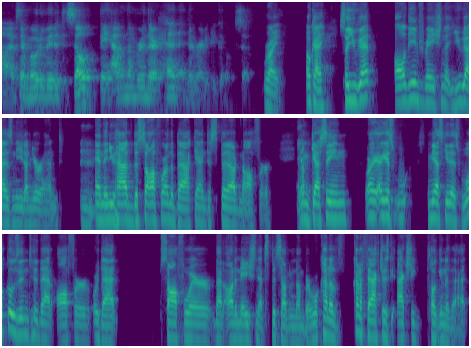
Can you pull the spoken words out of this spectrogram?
Uh, if they're motivated to sell, they have a number in their head and they're ready to go. So right. Okay. So you get all the information that you guys need on your end, mm-hmm. and then you have the software on the back end to spit out an offer. And I'm guessing, or I guess let me ask you this: What goes into that offer or that software, that automation that spits out a number? What kind of kind of factors actually plug into that?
